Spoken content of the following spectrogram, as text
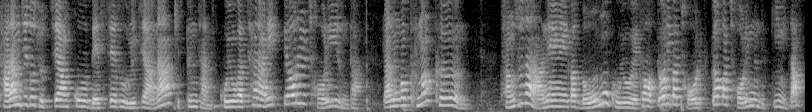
다람쥐도 좇지 않고 메새도 울지 않아 깊은 산 고요가 차라리 뼈를 저리운다. 라는 건 그만큼 장수산 안에가 너무 고요해서 뼈리가 절, 뼈가 저리는 느낌이다?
